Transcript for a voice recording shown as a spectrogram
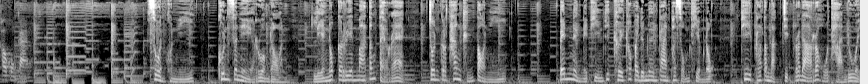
เข้าโครงการ ส่วนคนนี้ คุณเสน่ห์รวมดอน เลี้ยงนกกระเรียนมาตั้งแต่แรก จนกระทั่งถึงตอนนี้ เป็นหนึ่งในทีมที่เคยเข้าไปดำเนินการผสมเทียมนก ที่พระตำหนักจิตรดาระโหฐานด้วย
